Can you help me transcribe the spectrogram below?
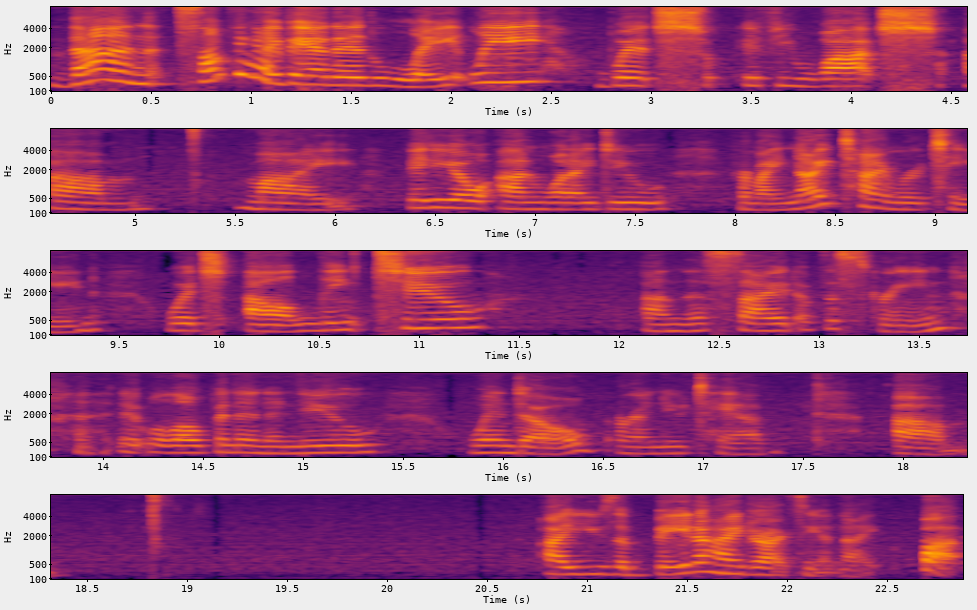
Then something I've added lately, which if you watch um, my video on what I do for my nighttime routine, which I'll link to on this side of the screen. It will open in a new window or a new tab. Um, I use a beta hydroxy at night, but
